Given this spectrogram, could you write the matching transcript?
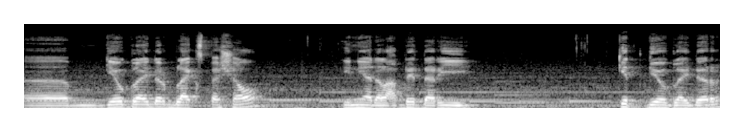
Um, Geoglider Black Special. Ini adalah update dari kit Geoglider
